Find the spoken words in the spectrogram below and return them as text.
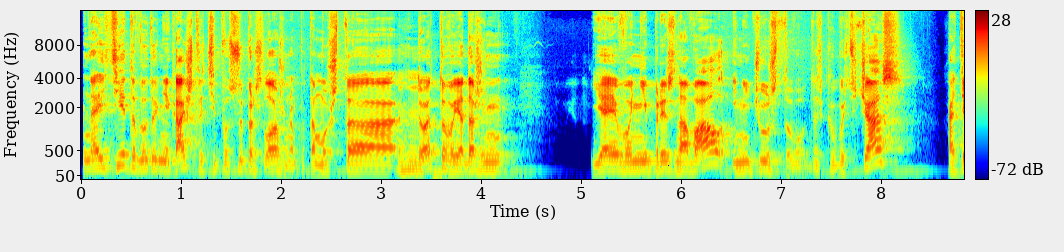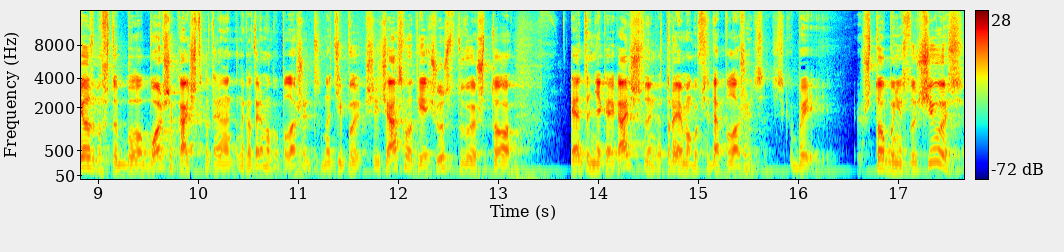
найти это внутреннее качество, типа, супер сложно, потому что mm-hmm. до этого я даже... Я его не признавал и не чувствовал. То есть, как бы сейчас Хотелось бы, чтобы было больше качеств, которые, на которые я могу положиться. Но типа сейчас вот я чувствую, что это некое качество, на которое я могу всегда положиться. То есть, как бы, что бы ни случилось,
